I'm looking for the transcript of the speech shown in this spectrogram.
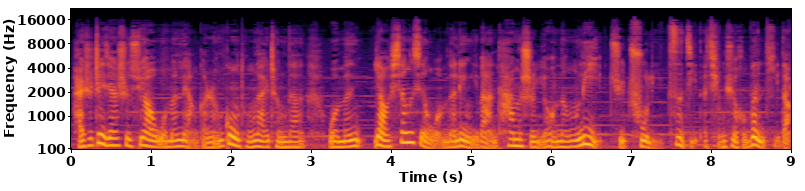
还是这件事需要我们两个人共同来承担？我们要相信我们的另一半，他们是有能力去处理自己的情绪和问题的。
